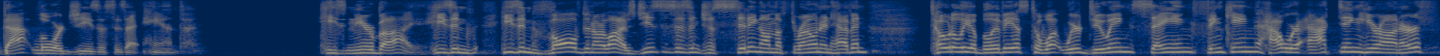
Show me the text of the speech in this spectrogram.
that Lord Jesus is at hand. He's nearby. He's in, he's involved in our lives. Jesus isn't just sitting on the throne in heaven, totally oblivious to what we're doing, saying, thinking, how we're acting here on earth.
